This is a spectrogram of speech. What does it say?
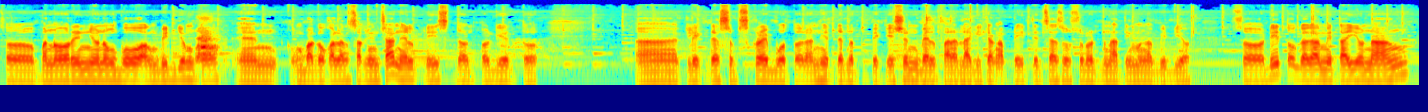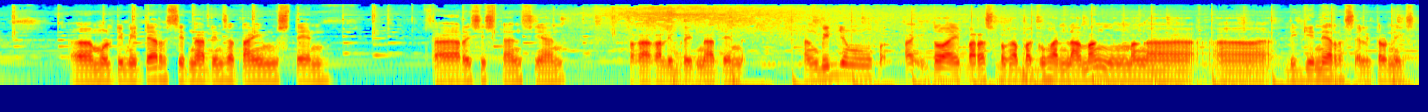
so panoorin nyo ng buo ang video to and kung bago ka lang sa aking channel please don't forget to uh, click the subscribe button and hit the notification bell para lagi kang updated sa susunod nating mga video So dito gagamit tayo ng uh, multimeter. Set natin sa times 10 sa resistance yan. Saka calibrate natin. Ang video uh, ito ay para sa mga baguhan lamang yung mga uh, beginner electronics.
